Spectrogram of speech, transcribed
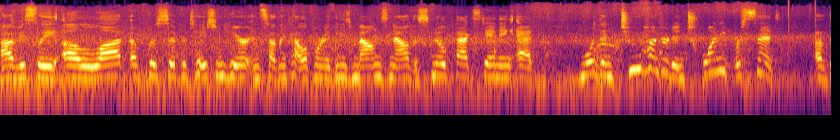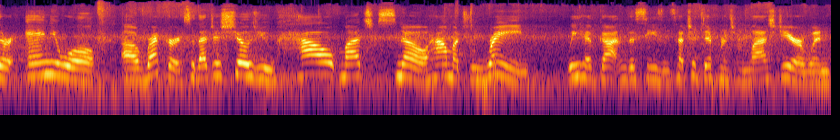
Obviously, a lot of precipitation here in Southern California. These mountains now, the snowpack standing at more than 220% of their annual uh, record. So that just shows you how much snow, how much rain we have gotten this season. Such a difference from last year when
